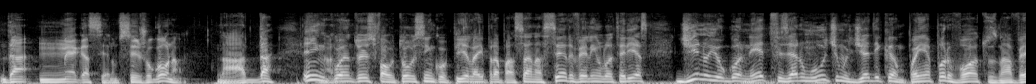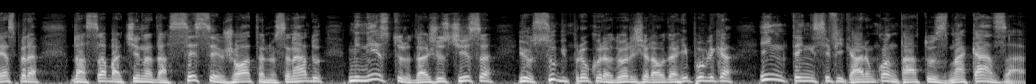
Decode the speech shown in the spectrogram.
da Mega Sena. Você jogou ou não? Nada. Enquanto isso, faltou cinco pila aí para passar na Cervelim Loterias. Dino e o Gonete fizeram um último dia de campanha por votos. Na véspera da sabatina da CCJ no Senado, ministro da Justiça e o subprocurador-geral da República intensificaram contatos na casa.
